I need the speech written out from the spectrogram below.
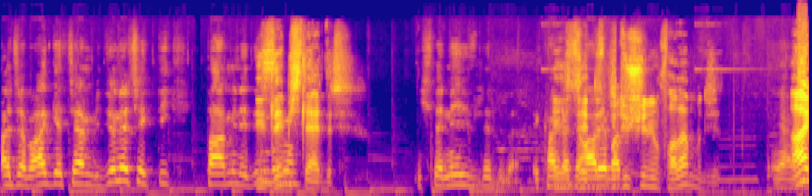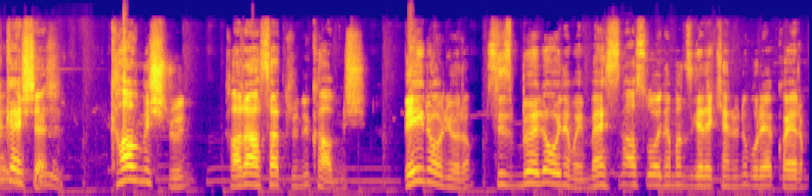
acaba? Geçen video ne çektik? Tahmin edin. İzlemişlerdir. bunu. İşte ne izlediler? E kanka bir bak. düşünün falan mı diyeceğiz? Yani Arkadaşlar. Kalmış rün. Kara hasat rünü kalmış. Beyin oynuyorum. Siz böyle oynamayın. Ben sizin asıl oynamanız gereken rünü buraya koyarım.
